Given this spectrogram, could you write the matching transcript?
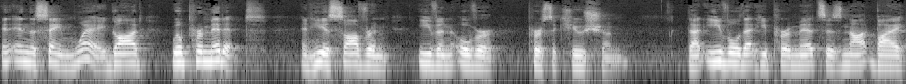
in, in the same way. God will permit it, and He is sovereign even over persecution. That evil that he permits is not by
